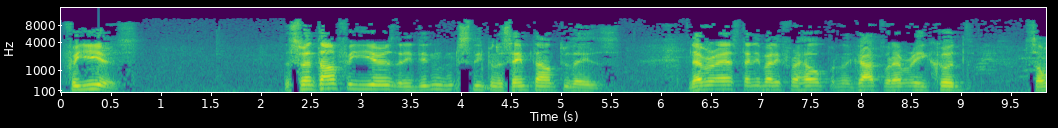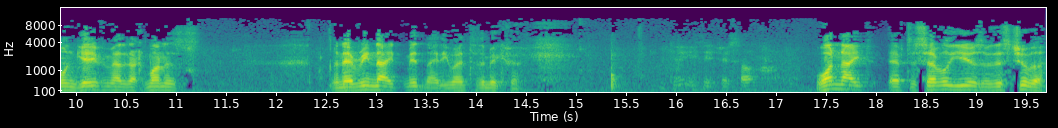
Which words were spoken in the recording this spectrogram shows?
for years. This went on for years that he didn't sleep in the same town two days. Never asked anybody for help and got whatever he could. Someone gave him had Rahmanis. And every night, midnight, he went to the mikveh. Did you teach yourself? One night, after several years of this tshuva,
